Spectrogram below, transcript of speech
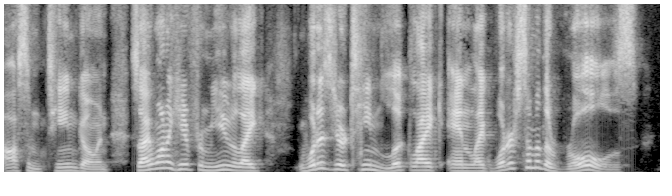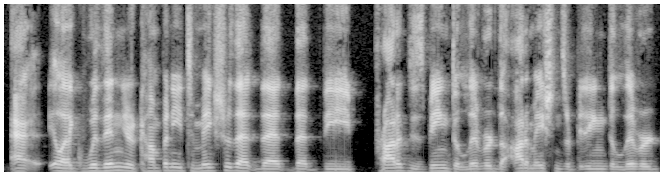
awesome team going. So I want to hear from you. Like, what does your team look like, and like, what are some of the roles at like within your company to make sure that that that the product is being delivered, the automations are being delivered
